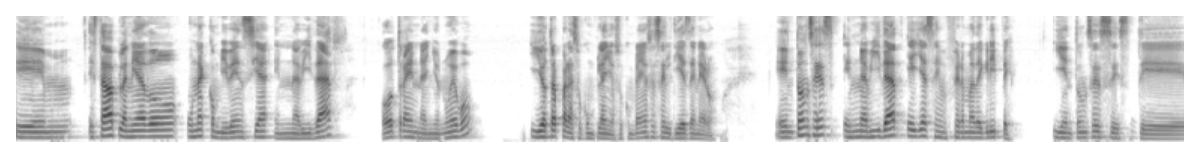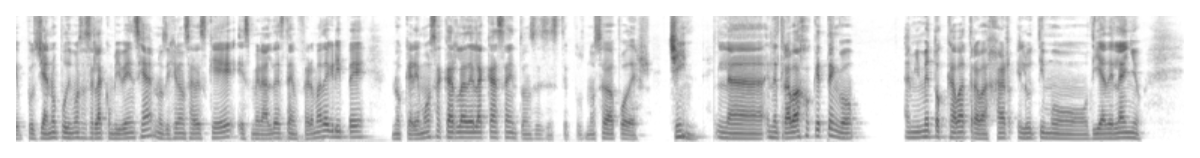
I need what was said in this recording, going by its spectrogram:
Em, estaba planeado una convivencia en Navidad, otra en Año Nuevo y otra para su cumpleaños. Su cumpleaños es el 10 de enero. Entonces, en Navidad ella se enferma de gripe. Y entonces, este, pues ya no pudimos hacer la convivencia. Nos dijeron, ¿sabes qué? Esmeralda está enferma de gripe, no queremos sacarla de la casa, entonces, este, pues no se va a poder. Chin. En el trabajo que tengo, a mí me tocaba trabajar el último día del año.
